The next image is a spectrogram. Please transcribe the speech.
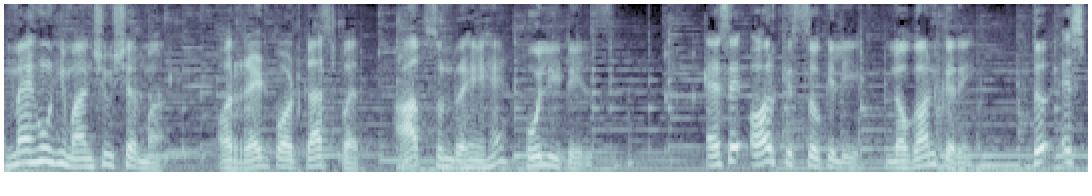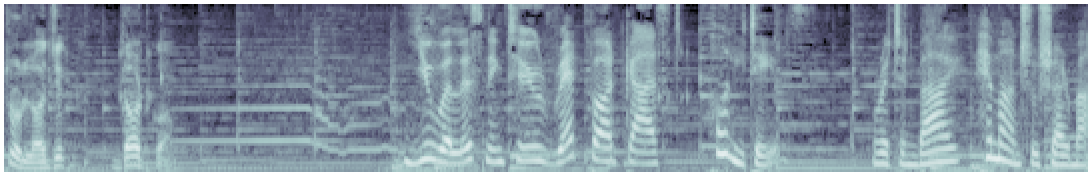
मैं हूँ हिमांशु शर्मा और रेड पॉडकास्ट पर आप सुन रहे हैं होली टेल्स ऐसे और किस्सों के लिए लॉग ऑन करें the astrologic dot com You were listening to Red Podcast Holy Tales, written by Himanshu Sharma,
